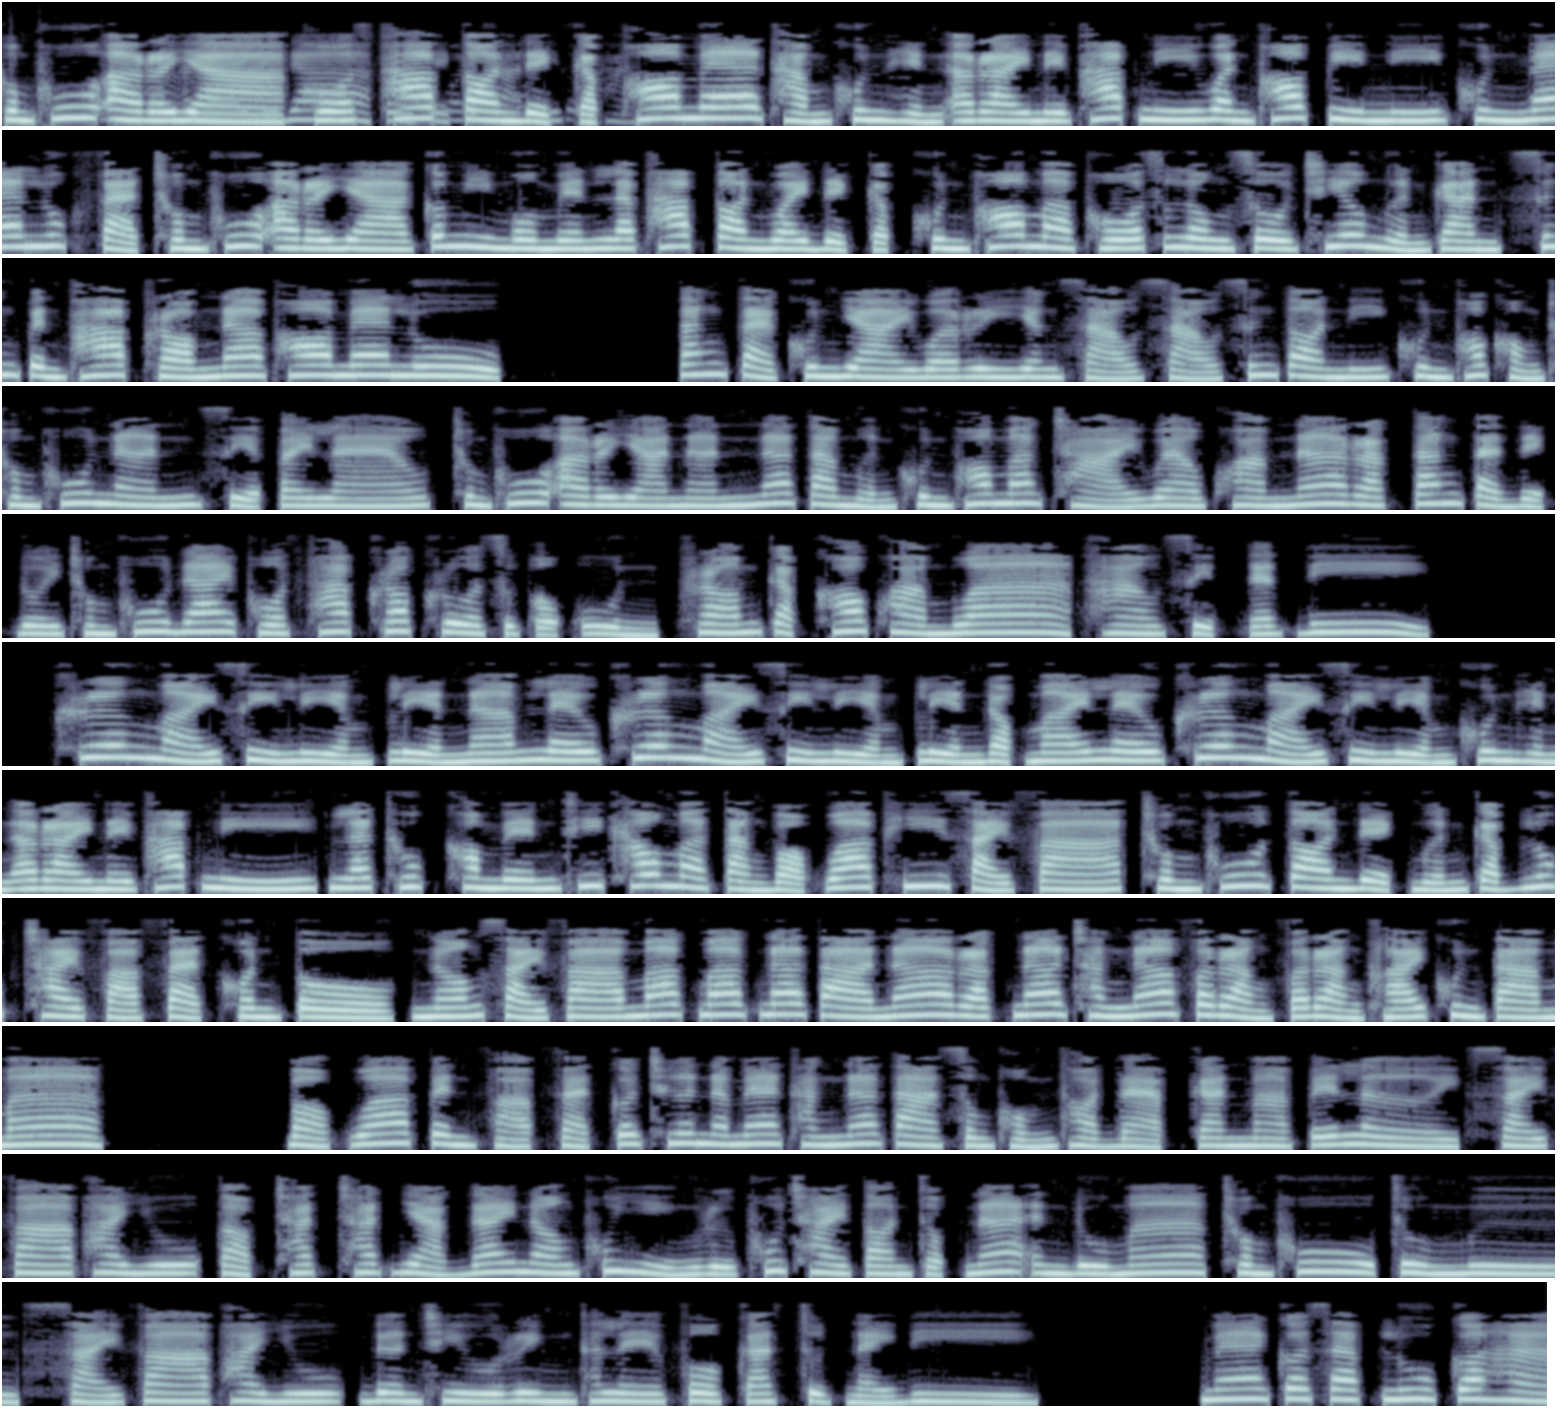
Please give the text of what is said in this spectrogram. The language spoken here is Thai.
ชมพู่อารยา โพสต์ภาพตอนเด็กกับพ่อแม่ถามคุณเห็นอะไรในภาพนี้วันพ่อปีนี้ คุณแม่ลูกแฝดชมพู่อารยาก็มีโมเมนต์และภาพตอนวัยเด็กกับคุณพ่อมาโพสต์ลงโซเชียลเหมือนกัน ซึ่งเป็นภาพพร้อมหน้าพ่อแม่ลูก ตั้งแต่คุณยายวรียังสาวสาว ซึ่งตอนนี้คุณพ่อของชมพู่นั้นเสียไปแล้ว ชมพู่อารยานั้นหน้าตาเหมือนคุณพ่อมากฉายแววความน่ารักตั้งแต่เด็กโดยชมพู่ได้โพสต์ภาพครอบครัวสุดอบอุ่น พร้อมกับข้อความว่า How's it daddy เครื่องหมายสี่เหลี่ยมเปลี่ยนน้ำเร็วเครื่องหมายสี่เหลี่ยมเปลี่ยนดอกไม้เร็วเครื่องหมายสี่เหลี่ยมคุณเห็นอะไรในภาพนี้ และทุกคอมเมนต์ที่เข้ามาต่างบอกว่าพี่สายฟ้า ชมพู่ตอนเด็กเหมือนกับลูกชายฝาแฝดคนโต น้องสายฟ้ามากมากๆหน้าตาน่ารักน่าชังหน้าฝรั่งฝรั่งคล้ายคุณตามาก บอกว่าเป็นฝาแฝดก็เชื่อนะแม่ทั้งหน้าตาทรงผมถอดแบบกันมาเป๊ะเลย สายฟ้าพายุตอบชัดๆ อยากได้น้องผู้หญิงหรือผู้ชายตอนจบหน้าเอ็นดูมาก ชมพู่จูงมือ สายฟ้าพายุ เดินชิวริมทะเลโฟกัสจุดไหนดี แม่ก็แซบลูกก็ฮา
